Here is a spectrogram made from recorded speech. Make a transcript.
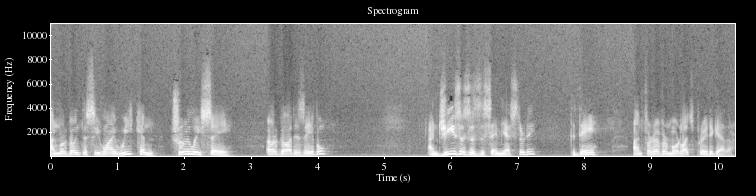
And we're going to see why we can truly say our God is able and Jesus is the same yesterday, today, and forevermore. Let's pray together.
